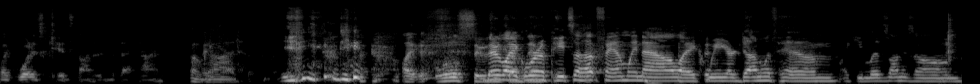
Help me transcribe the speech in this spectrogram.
like, what his kids thought of him at that time. oh god. Like, little Susie. They're like, comes we're a Pizza Hut family now. Like, we are done with him. Like, he lives on his own.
